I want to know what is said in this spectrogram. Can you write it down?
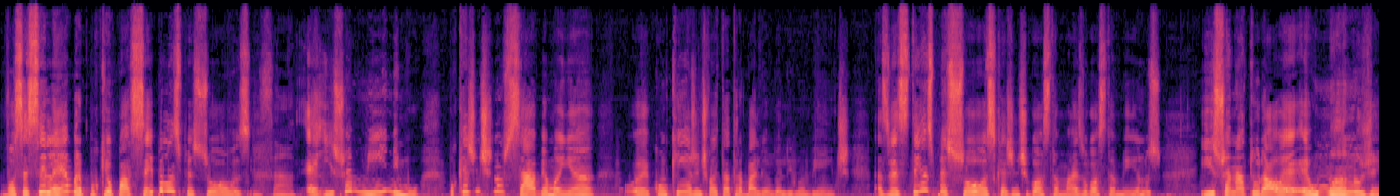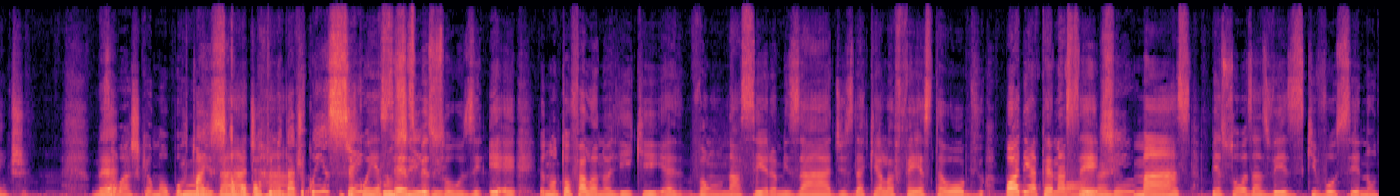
você se lembra, porque eu passei pelas pessoas. Exato. É, isso é mínimo, porque a gente não sabe amanhã é, com quem a gente vai estar trabalhando ali no ambiente. Às vezes tem as pessoas que a gente gosta mais ou gosta menos, e isso é natural, é, é humano, gente. Né? eu acho que é uma oportunidade. Mas é uma oportunidade de conhecer, de conhecer inclusive. as pessoas. E, e, e, eu não estou falando ali que é, vão nascer amizades daquela festa, óbvio. Podem até nascer, Podem. Mas pessoas às vezes que você não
